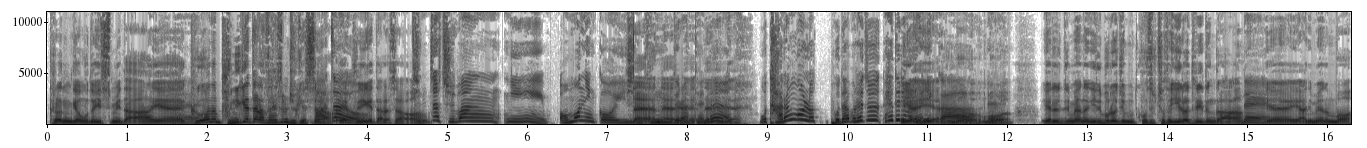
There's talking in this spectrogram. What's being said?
그런 경우도 있습니다. 예, 네. 그거는 분위기에 따라서 했으면 좋겠어요. 맞아요. 예, 분위기에 따라서. 진짜 주방이 어머님 거이신 네, 분들한테는 네, 네, 네. 뭐 다른 걸로 보답을 해주, 해드리면 되니까. 뭐, 뭐, 네. 예를 들면은 일부러 좀 고습쳐서 잃어드리든가. 네. 예, 예, 아니면은 뭐,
